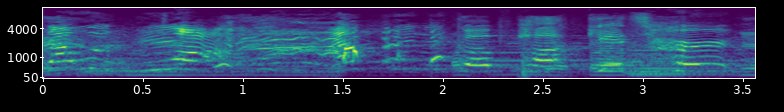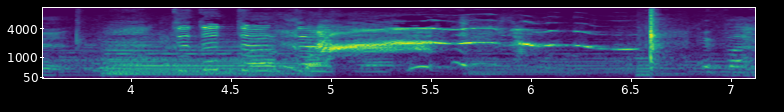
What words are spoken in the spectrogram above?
That was. Make up pockets hurt. Du- du- du-. If I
